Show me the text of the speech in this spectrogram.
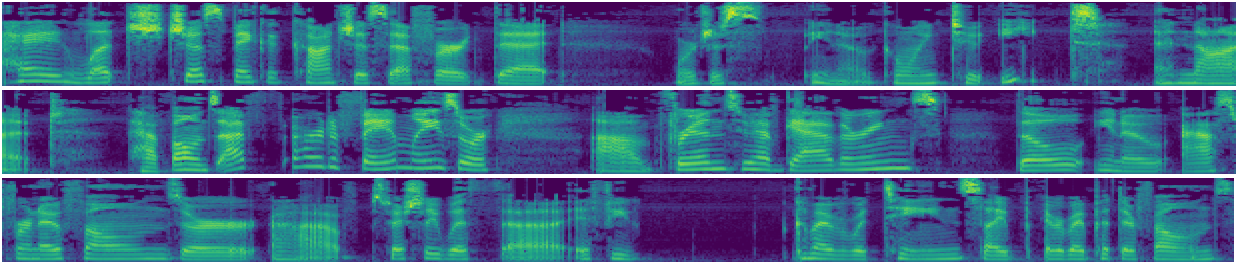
hey, let's just make a conscious effort that we're just you know going to eat and not have phones. I've heard of families or um, friends who have gatherings. They'll, you know, ask for no phones, or uh, especially with uh, if you come over with teens, like everybody put their phones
